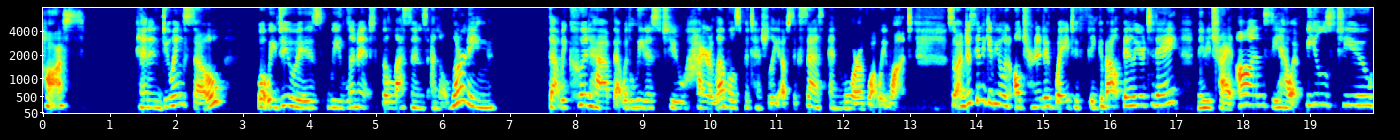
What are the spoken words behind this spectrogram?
costs. And in doing so, what we do is we limit the lessons and the learning that we could have that would lead us to higher levels potentially of success and more of what we want. So I'm just going to give you an alternative way to think about failure today. Maybe try it on, see how it feels to you.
